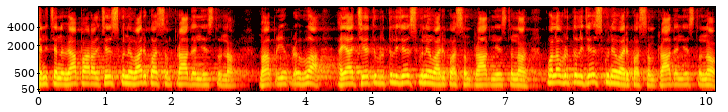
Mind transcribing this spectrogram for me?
చిన్న చిన్న వ్యాపారాలు చేసుకునే వారి కోసం ప్రార్థన చేస్తున్నాం. మా ప్రియ ప్రభు అయా చేతి వృత్తులు చేసుకునే వారి కోసం ప్రార్థన చేస్తున్నాం. కుల వృత్తులు చేసుకునే వారి కోసం ప్రార్థన చేస్తున్నాం.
